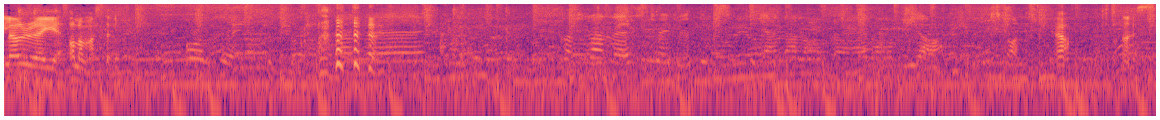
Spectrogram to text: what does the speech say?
gleder du deg aller mest til? Kanskje den Stranger Things-tingen Oscar. Ja, nice.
